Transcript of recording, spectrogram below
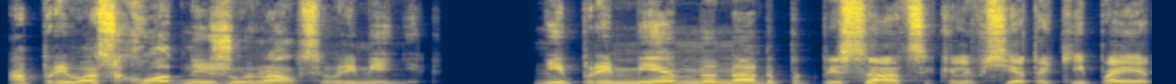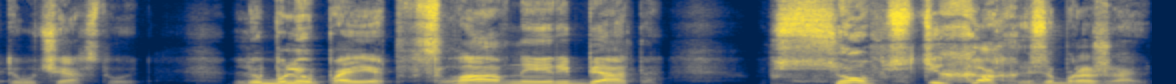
А превосходный журнал «Современник». Непременно надо подписаться, коли все такие поэты участвуют. Люблю поэтов, славные ребята. Все в стихах изображают.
